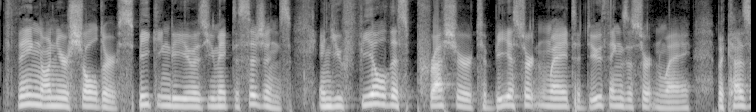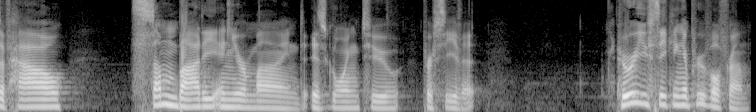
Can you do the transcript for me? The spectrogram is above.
thing on your shoulder speaking to you as you make decisions. And you feel this pressure to be a certain way, to do things a certain way, because of how somebody in your mind is going to perceive it. Who are you seeking approval from?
